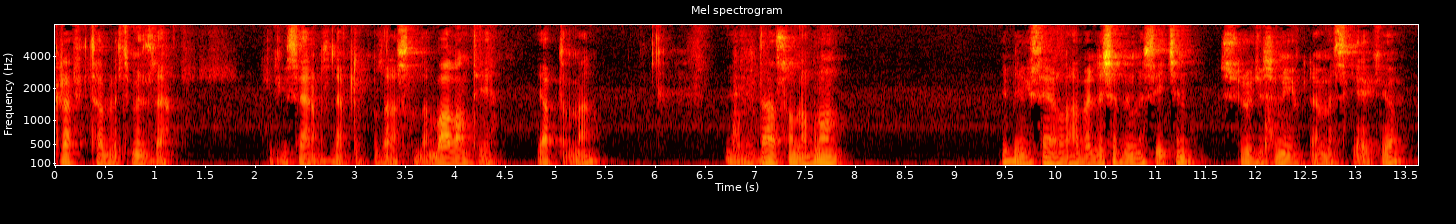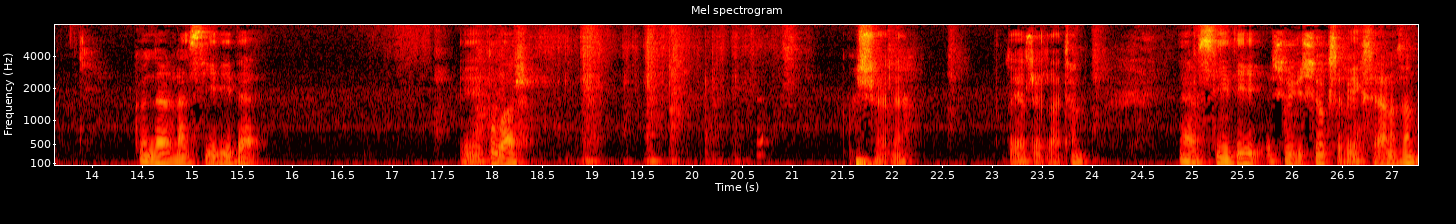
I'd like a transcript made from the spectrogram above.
grafik tabletimizle bilgisayarımız, laptopumuz arasında bağlantıyı yaptım ben. Ee, Daha sonra bunun bilgisayarla haberleşebilmesi için sürücüsünün yüklenmesi gerekiyor. Gönderilen CD'de e, bu var. Şöyle. Burada yazıyor zaten. Eğer CD sürücüsü yoksa bilgisayarınızın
